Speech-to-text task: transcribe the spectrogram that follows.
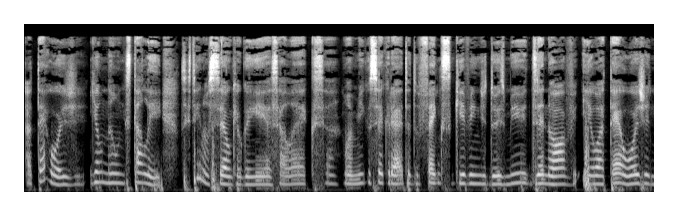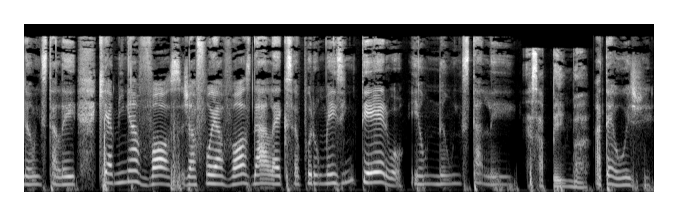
até hoje e eu não instalei. Vocês têm noção que eu ganhei essa Alexa, um amigo secreto do Thanksgiving de 2019 e eu até hoje não instalei? Que a minha voz já foi a voz da Alexa por um mês inteiro e eu não instalei Essa pemba. até hoje.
